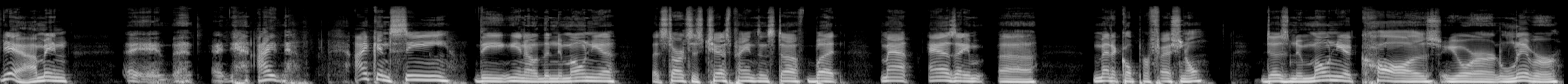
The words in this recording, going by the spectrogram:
Yeah, I mean, I I can see the you know the pneumonia that starts as chest pains and stuff, but Matt, as a uh, medical professional, does pneumonia cause your liver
